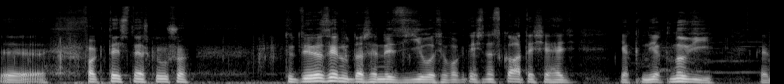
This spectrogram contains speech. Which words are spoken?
Е, Фактично, я ж кажу, що тут і резину навіть не з'їлося, фактично скати ще геть як, як нові. Е,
